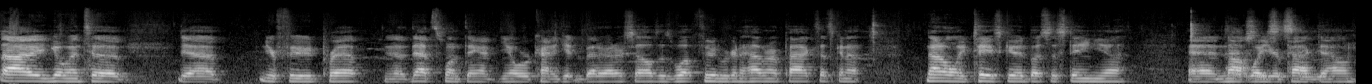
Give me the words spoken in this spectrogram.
I go into yeah your food prep. You know that's one thing. I, you know we're kind of getting better at ourselves is what food we're going to have in our packs. That's going to not only taste good but sustain you and not Actually weigh your pack you. down.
